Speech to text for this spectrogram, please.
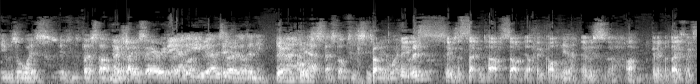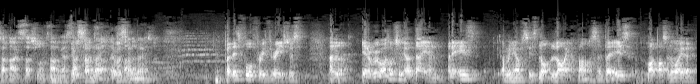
He was always it was the first start. Yeah, he player. played very, He had, very he well. had his injury, Very well. didn't he? Yeah, of And I course. that's, that stopped his, his But- away. He was, he was a second half sub, I think. On Yeah. it was. Uh, I'm getting my days mixed up now. It's such a long time ago. It was Sunday, it was Sunday. wasn't it? But this four three three is just, and you know, I was watching it the other day, and, and it is. I mean, obviously, it's not like Barca, but it is like Barca in the way that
